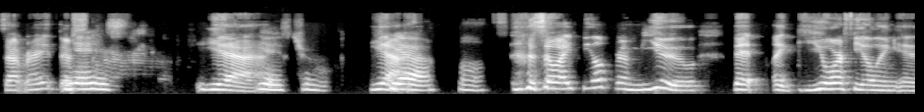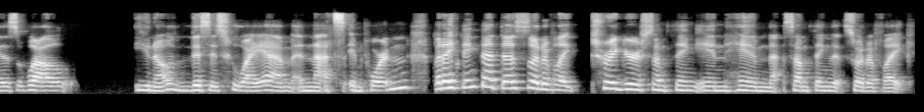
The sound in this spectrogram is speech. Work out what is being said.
Is that right? There's, yes. Yeah. Yeah, it's true. Yeah. Yeah. Oh. so I feel from you that like your feeling is, well, you know this is who i am and that's important but i think that does sort of like trigger something in him that something that's sort of like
